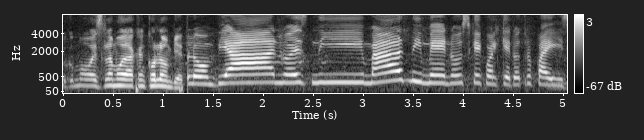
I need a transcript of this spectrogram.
¿Tú cómo ves la moda acá en Colombia? Colombia no es ni más ni menos que cualquier otro país.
